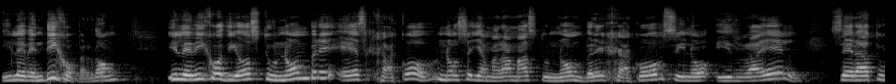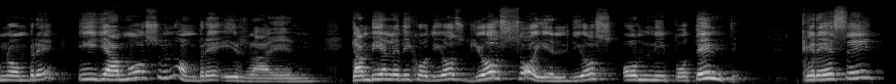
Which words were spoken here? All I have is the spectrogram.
y le bendijo, perdón, y le dijo Dios, tu nombre es Jacob, no se llamará más tu nombre Jacob, sino Israel será tu nombre. Y llamó su nombre Israel. También le dijo Dios, yo soy el Dios omnipotente. Crece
